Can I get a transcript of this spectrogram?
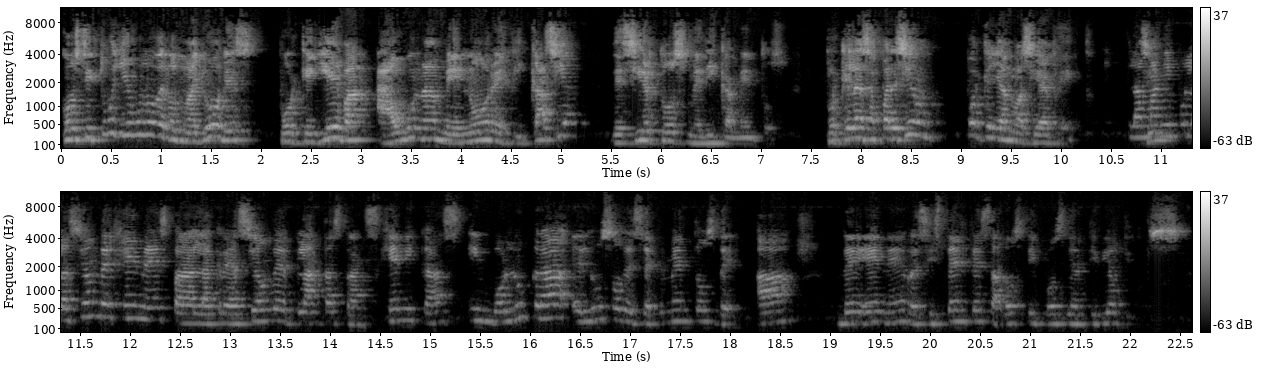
constituye uno de los mayores porque lleva a una menor eficacia de ciertos medicamentos. ¿Por qué la desaparecieron? Porque ya no hacía efecto. La manipulación de genes para la creación de plantas transgénicas involucra el uso de segmentos de ADN resistentes a dos tipos de antibióticos,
